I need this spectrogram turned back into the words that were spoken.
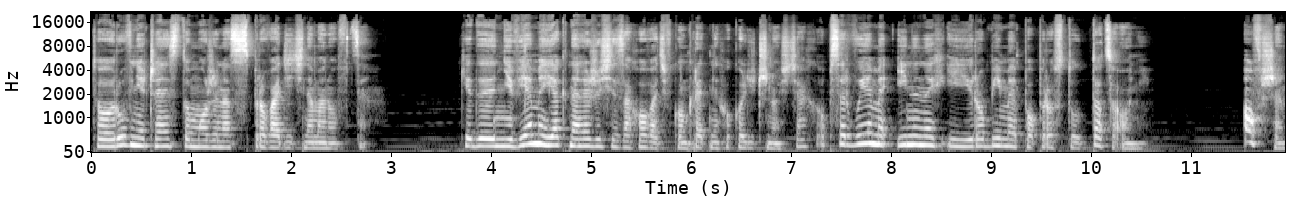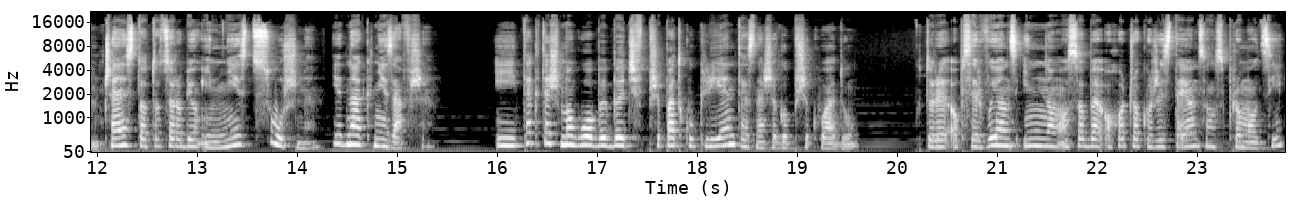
to równie często może nas sprowadzić na manowce. Kiedy nie wiemy, jak należy się zachować w konkretnych okolicznościach, obserwujemy innych i robimy po prostu to, co oni. Owszem, często to, co robią inni, jest słuszne, jednak nie zawsze. I tak też mogłoby być w przypadku klienta z naszego przykładu, który obserwując inną osobę ochoczo korzystającą z promocji,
